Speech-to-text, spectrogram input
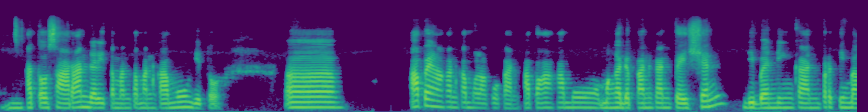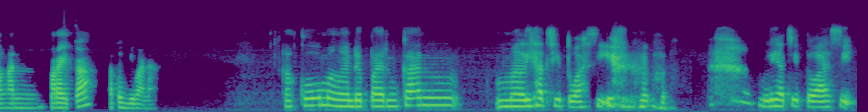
hmm. atau saran dari teman-teman kamu gitu. Uh, apa yang akan kamu lakukan? Apakah kamu mengedepankan passion dibandingkan pertimbangan mereka atau gimana? Aku mengedepankan melihat situasi, melihat situasi.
